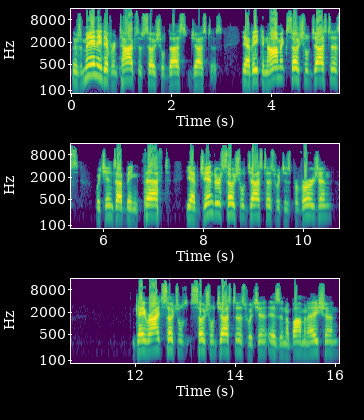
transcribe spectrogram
There's many different types of social justice. You have economic social justice, which ends up being theft. You have gender social justice, which is perversion. gay rights, social, social justice, which is an abomination,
